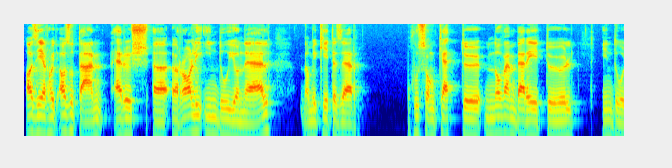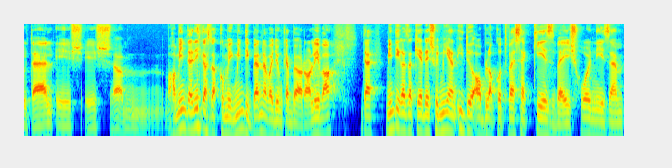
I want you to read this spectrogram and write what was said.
azért, hogy azután erős uh, rally induljon el, ami 2022 novemberétől indult el, és, és um, ha minden igaz, akkor még mindig benne vagyunk ebbe a ralliba, de mindig az a kérdés, hogy milyen időablakot veszek kézbe, és hol nézem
